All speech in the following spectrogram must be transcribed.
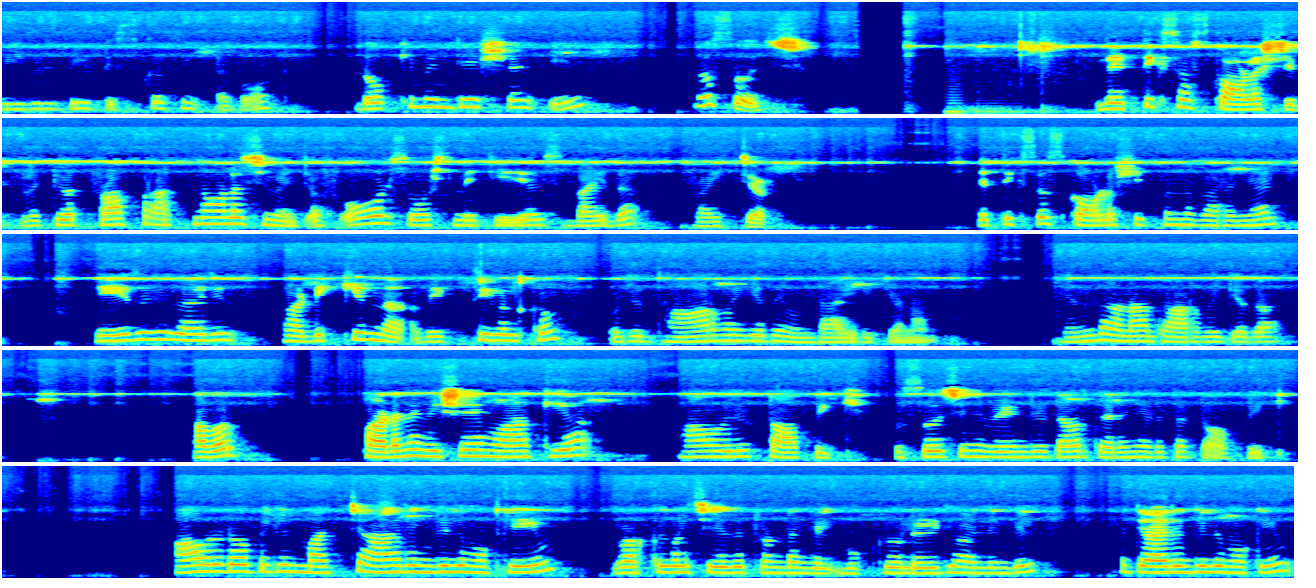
we will be discussing about documentation in research. The ethics of scholarship require proper acknowledgement of all source materials by the writer. Ethics of scholarship എന്ന് പറഞ്ഞാൽ ഏതൊരു കാര്യം പഠിക്കുന്ന വ്യക്തികൾക്കും ഒരു ധാർമ്മികത ഉണ്ടായിരിക്കണം എന്താണ് ആ ധാർമ്മികത അവർ പഠന വിഷയമാക്കിയ ആ ഒരു ടോപ്പിക് റിസർച്ചിന് വേണ്ടിയിട്ട് അവർ തിരഞ്ഞെടുത്ത ടോപ്പിക് ആ ഒരു ടോപ്പിക്കിൽ മറ്റാരെങ്കിലും മറ്റാരെങ്കിലുമൊക്കെയും വർക്കുകൾ ചെയ്തിട്ടുണ്ടെങ്കിൽ ബുക്കുകൾ എഴുതും അല്ലെങ്കിൽ മറ്റാരെങ്കിലും മറ്റാരെങ്കിലുമൊക്കെയും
